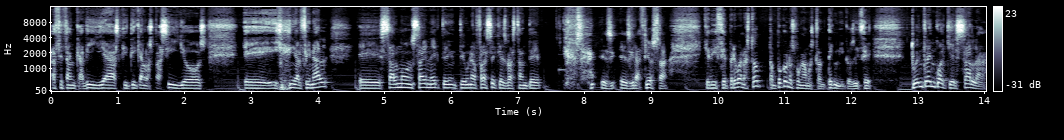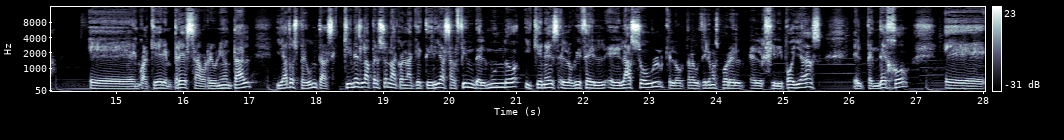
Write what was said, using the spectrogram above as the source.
hace zancadillas, critican los pasillos, eh, y, al final eh, Salmon Sinek tiene una frase que es bastante es, graciosa, que dice, pero bueno, esto tampoco nos pongamos tan técnicos, dice, tú entra en cualquier sala, eh, en cualquier empresa o reunión tal, y a dos preguntas. ¿Quién es la persona con la que te irías al fin del mundo y quién es lo que dice el, el asshole, que lo traduciremos por el, gilipollas, el pendejo? Eh,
